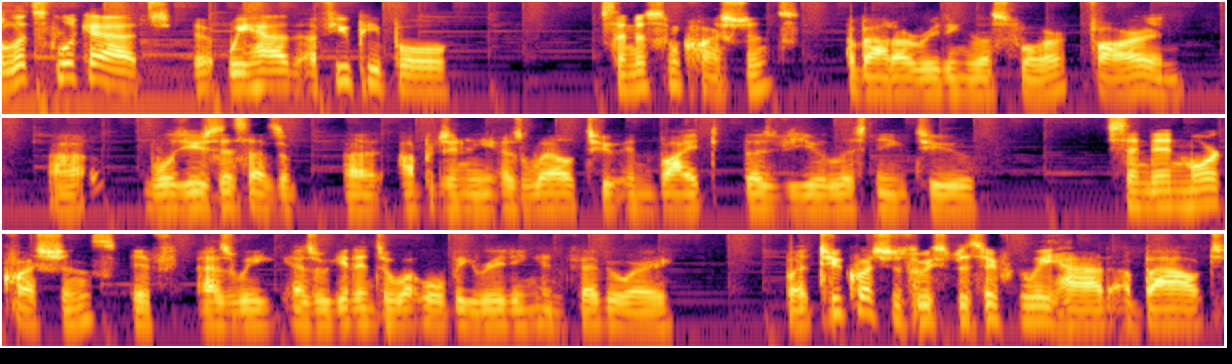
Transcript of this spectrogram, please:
Well, let's look at. We had a few people send us some questions about our reading thus far, and uh, we'll use this as an opportunity as well to invite those of you listening to send in more questions if as we as we get into what we'll be reading in February. But two questions we specifically had about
